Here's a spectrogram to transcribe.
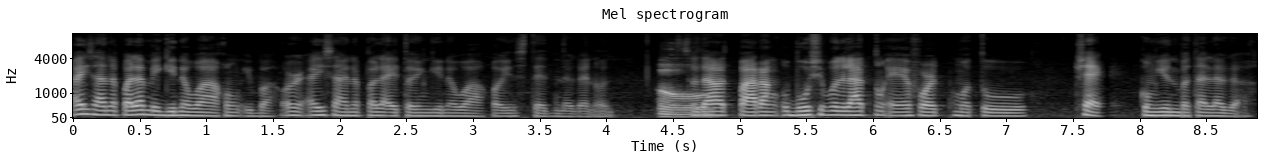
ay, sana pala may ginawa akong iba. Or, ay, sana pala ito yung ginawa ko instead na ganun. Oo. So, dapat parang ubusin mo na lahat ng effort mo to check kung yun ba talaga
